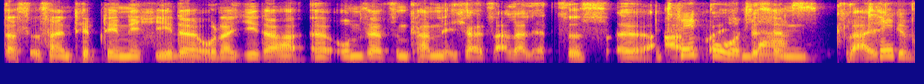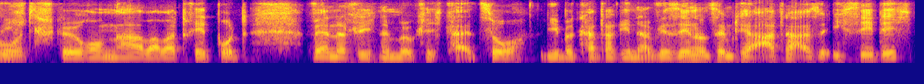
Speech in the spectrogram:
Das ist ein Tipp, den nicht jede oder jeder äh, umsetzen kann. Ich als allerletztes, äh, Tretboot, weil ich ein bisschen Gleichgewichtsstörungen habe. Aber Tretboot wäre natürlich eine Möglichkeit. So, liebe Katharina, wir sehen uns im Theater. Also ich sehe dich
